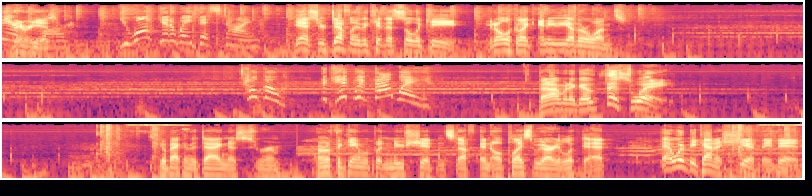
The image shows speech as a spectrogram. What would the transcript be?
Oh, there, he you is. are. You won't get away this time. Yes, you're definitely the kid that stole the key. You don't look like any of the other ones. Toko, the kid went that way. But I'm gonna go this way. Let's go back in the diagnosis room. I don't know if the game would put new shit and stuff in a place we already looked at. That would be kind of shit if they did.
